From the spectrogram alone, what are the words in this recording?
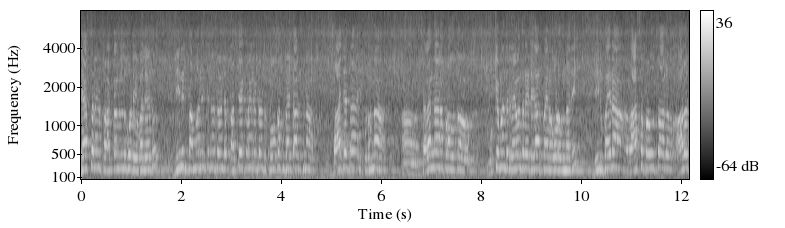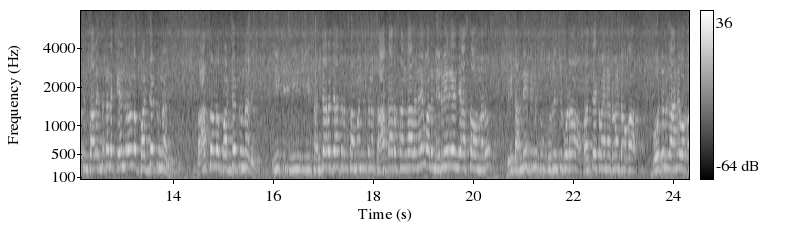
చేస్తారని ప్రకటనలు కూడా ఇవ్వలేదు. దీనికి సంబంధించినటువంటి ప్రత్యేకమైనటువంటి ఫోకస్ పెట్టాల్సిన బాధ్యత ఇప్పుడున్న తెలంగాణ ప్రభుత్వం ముఖ్యమంత్రి రేవంత్ రెడ్డి గారి పైన కూడా ఉన్నది. దీనిపైన రాష్ట్ర ప్రభుత్వాలు ఆలోచించాలి. ఎందుకంటే కేంద్రంలో బడ్జెట్ ఉన్నది. రాష్ట్రంలో బడ్జెట్ ఉన్నది. ఈ ఈ ఈ సంచార జాతులకు సంబంధించిన సహకార సంఘాలనే వాళ్ళు నిర్వీర్యం చేస్తూ ఉన్నారు. వీటన్నిటిని గురించి కూడా ప్రత్యేకమైనటువంటి ఒక బోర్డును కానీ ఒక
